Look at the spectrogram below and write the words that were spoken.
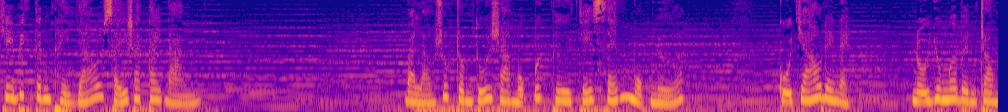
Khi biết tin thầy giáo xảy ra tai nạn. Bà lão rút trong túi ra một bức thư cháy xém một nửa. Của cháu đây nè, Nội dung ở bên trong,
